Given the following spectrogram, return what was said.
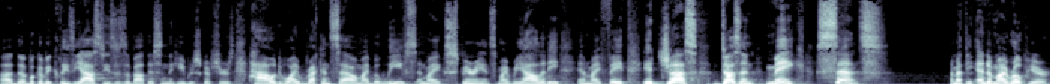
Uh, the book of Ecclesiastes is about this in the Hebrew Scriptures. How do I reconcile my beliefs and my experience, my reality and my faith? It just doesn't make sense. I'm at the end of my rope here.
